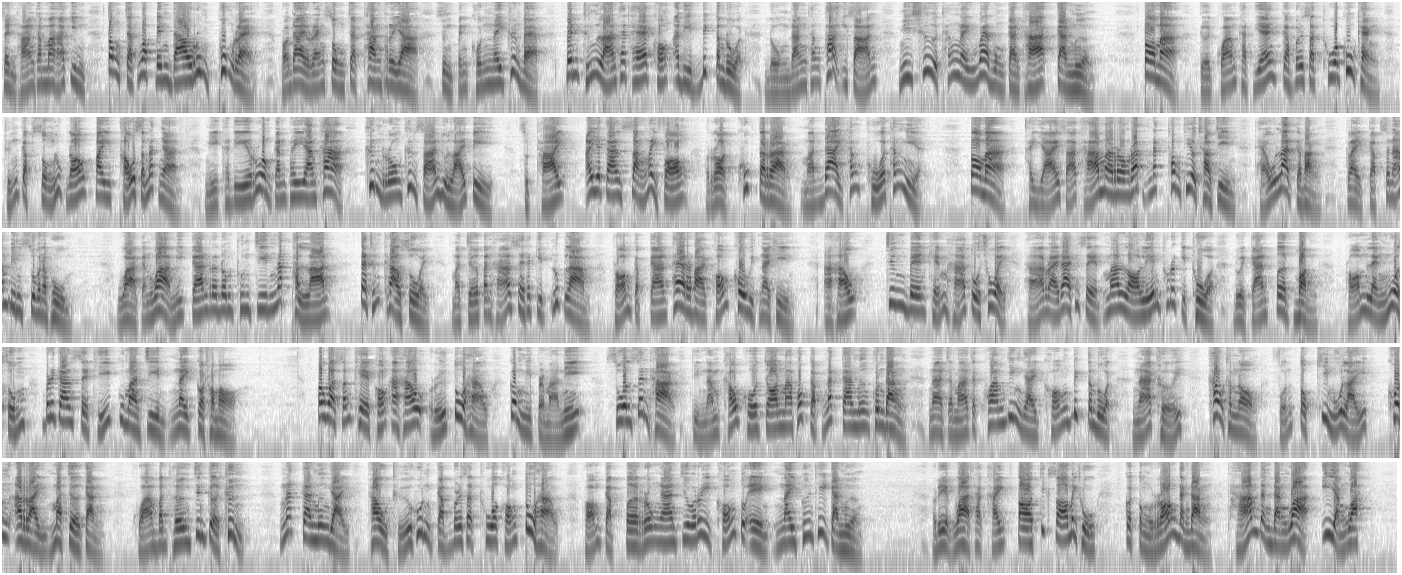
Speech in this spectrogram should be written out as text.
เส้นทางทำมาหากินต้องจัดว่าเป็นดาวรุ่งพุ่งแรง เพราะได้แรงส่งจากทางภรรยา ซึ่งเป็นคนในเครื่องแบบ เป็นถึงหลานแท้ๆของอดีตบิ๊กตำรวจ โด่งดังทั้งภาคอีสาน มีชื่อทั้งในแวดวงการค้าการเมือง ต่อมาเกิดความขัดแย้งกับบริษัททัวร์คู่แข่ง ถึงกับส่งลูกน้องไปเผาสำนักงาน มีคดีร่วมกันพยายามฆ่า ขึ้นโรงขึ้นศาลอยู่หลายปี สุดท้ายอายการสั่งไม่ฟ้อง รอดคุกตารางมาได้ทั้งผัวทั้งเมีย ต่อมาขยายสาขามารองรับนักท่องเที่ยวชาวจีน แถวลาดกระบัง ใกล้กับสนามบินสุวรรณภูมิ ว่ากันว่ามีการระดมทุนจีนนับพันล้าน แต่ถึงคราวสวยมาเจอปัญหาเศรษฐกิจลุกลาม พร้อมกับการแพร่ระบาดของโควิด -19 อาเฮาจึงเบนเข็มหาตัวช่วย หารายได้พิเศษมาหล่อเลี้ยงธุรกิจทัวร์ด้วยการเปิดบ่อน พร้อมแหล่งมั่วสุม บริการเศรษฐีกุมารจีนในกทม ประวัติสังเขปของอาเฮาหรือตู้ห่าก็มีประมาณนี้ ส่วนเส้นทาง ที่นำเขาโคจรมาพบกับนักการเมืองคนดัง น่าจะมาจากความยิ่งใหญ่ของบิ๊กตำรวจหนาเขย เข้าทำนอง ฝนตกขี้หมูไหล คนอะไรมาเจอกัน ความบันเทิงจึงเกิดขึ้น นักการเมืองใหญ่เข้าถือหุ้นกับบริษัททัวร์ของตู้ห่าว พร้อมกับเปิดโรงงานจิวเวลรี่ของตัวเองในพื้นที่การเมือง เรียกว่าถ้าใครต่อจิ๊กซอว์ไม่ถูก ก็ต้องร้องดัง ๆ ถามดังๆว่าอีหยังวะ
